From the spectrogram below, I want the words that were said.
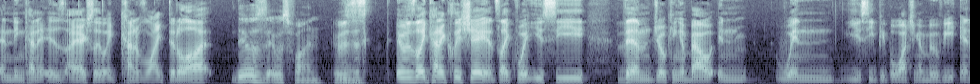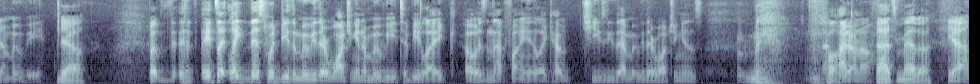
ending kind of is, I actually like kind of liked it a lot. it was it was fine. It was Yeah. just it was like kind of cliche. It's like what you see them joking about in when you see people watching a movie in a movie. yeah. But th- it's like like this would be the movie they're watching in a movie to be like, oh, isn't that funny? Like how cheesy that movie they're watching is. Fuck. I don't know. That's meta. Yeah,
